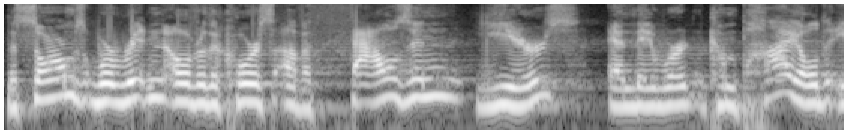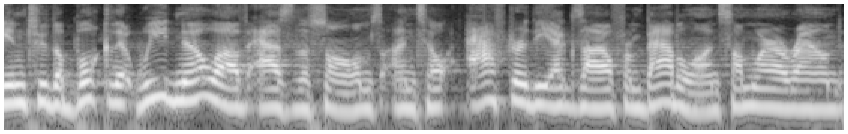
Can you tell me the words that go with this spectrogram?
The Psalms were written over the course of a thousand years, and they were compiled into the book that we know of as the Psalms until after the exile from Babylon, somewhere around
